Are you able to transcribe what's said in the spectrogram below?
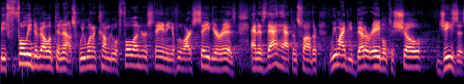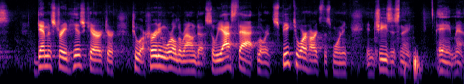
be fully developed in us. We want to come to a full understanding of who our Savior is. And as that happens, Father, we might be better able to show Jesus, demonstrate His character to a hurting world around us. So we ask that, Lord. Speak to our hearts this morning in Jesus' name. Amen.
